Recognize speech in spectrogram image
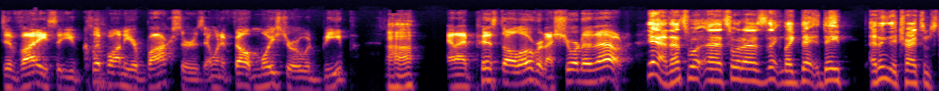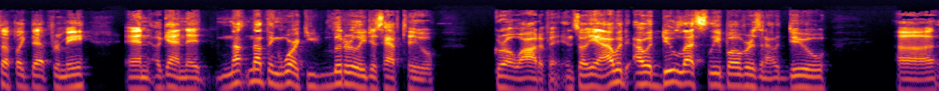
device that you clip onto your boxers, and when it felt moisture, it would beep. Uh huh. And I pissed all over it. I shorted it out. Yeah, that's what that's what I was thinking. Like they, they I think they tried some stuff like that for me, and again, it not, nothing worked. You literally just have to grow out of it. And so yeah, I would I would do less sleepovers, and I would do uh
